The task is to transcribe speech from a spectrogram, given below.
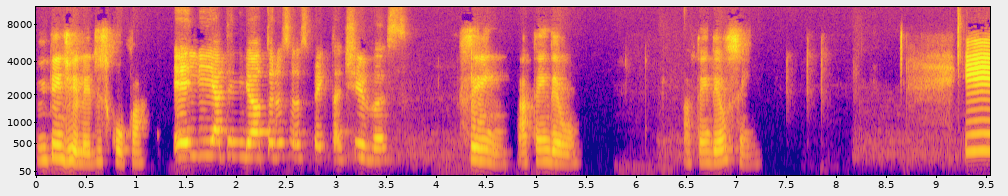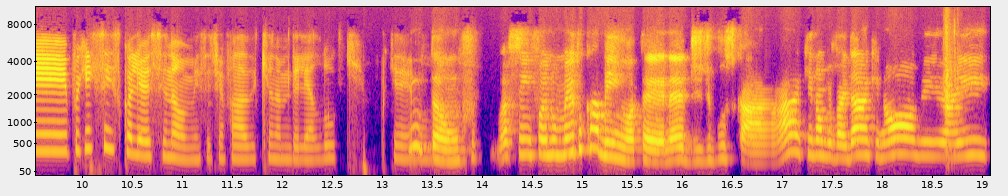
Não entendi, Lê, desculpa. Ele atendeu a todas as suas expectativas? Sim, atendeu. Atendeu sim. E por que, que você escolheu esse nome? Você tinha falado que o nome dele é Luke? Porque é. Então, assim, foi no meio do caminho até, né, de, de buscar. Ah, que nome vai dar, que nome? Aí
